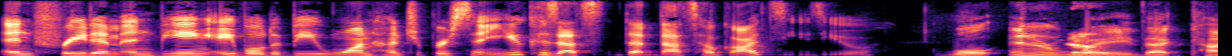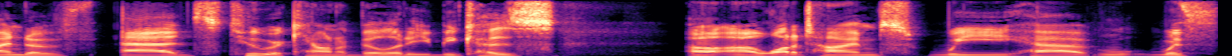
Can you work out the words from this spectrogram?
and freedom and being able to be 100% you because that's that, that's how God sees you. Well, in a yeah. way, that kind of adds to accountability because uh, a lot of times we have with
